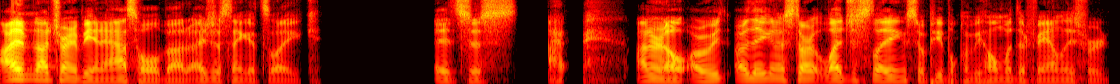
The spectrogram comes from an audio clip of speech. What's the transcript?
I'm not trying to be an asshole about it. I just think it's like, it's just, I, I don't know. Are we, are they going to start legislating so people can be home with their families for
